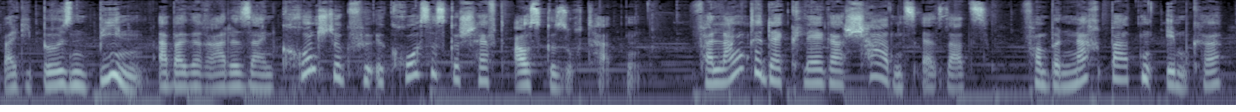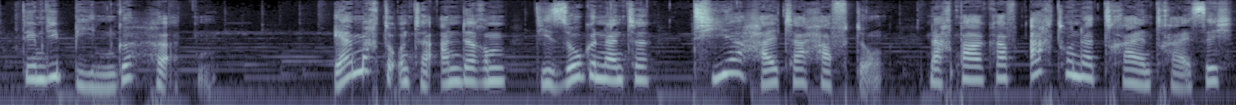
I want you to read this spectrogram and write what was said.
Weil die bösen Bienen aber gerade sein Grundstück für ihr großes Geschäft ausgesucht hatten, verlangte der Kläger Schadensersatz vom benachbarten Imker, dem die Bienen gehörten. Er machte unter anderem die sogenannte Tierhalterhaftung nach 833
